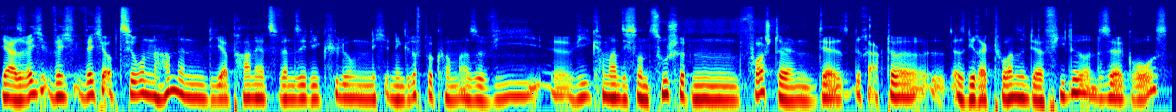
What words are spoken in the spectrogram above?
Ja, also welche, welche, welche Optionen haben denn die Japaner jetzt, wenn sie die Kühlung nicht in den Griff bekommen? Also wie, äh, wie kann man sich so ein Zuschütten vorstellen? Der Reaktor, also die Reaktoren sind ja viele und sehr groß.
